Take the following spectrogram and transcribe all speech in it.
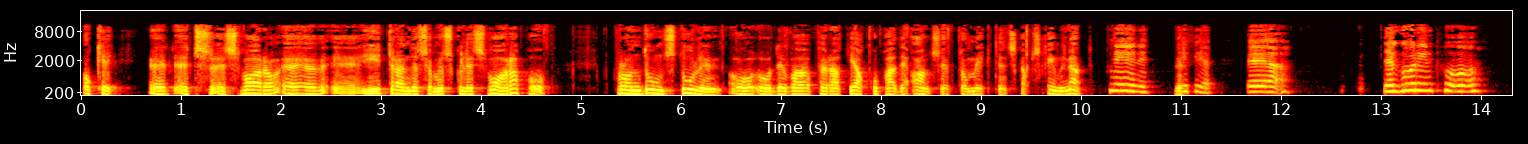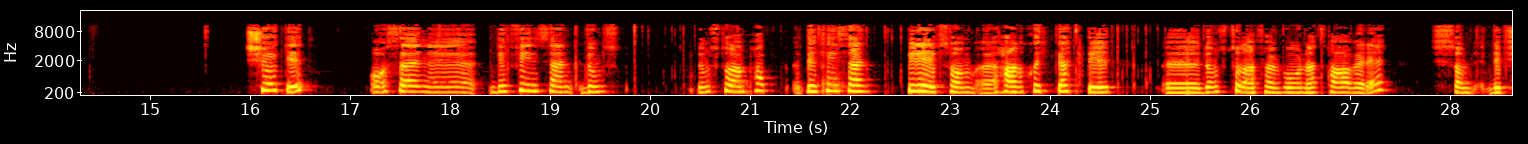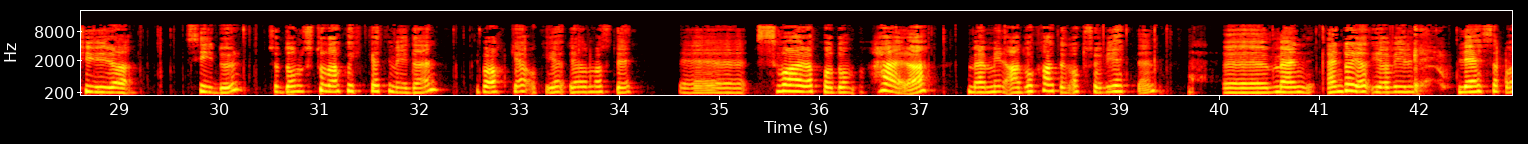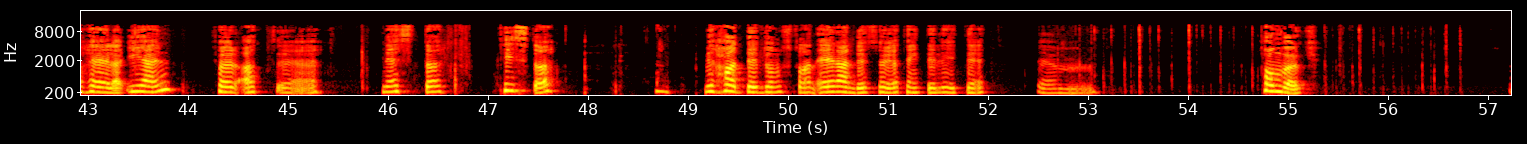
Okej, ett, ett svar, eh, eh, yttrande som jag skulle svara på från domstolen och, och det var för att Jakob hade ansökt om äktenskapsskillnad. Nej, nej, nej. Det är fel. Eh, jag går in på köket och sen eh, det finns en de, de stora papp, det finns en brev som eh, han skickat till eh, domstolen för vårdnadshavare som det är fyra sidor. Så domstolen stora till mig den tillbaka och jag, jag måste eh, svara på de här. Men min advokaten också vet den. Eh, men ändå jag, jag vill läsa på hela igen för att eh, nästa tisdag vi hade domstolen ärende så jag tänkte lite um, homework.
